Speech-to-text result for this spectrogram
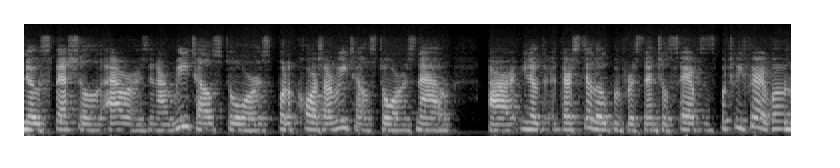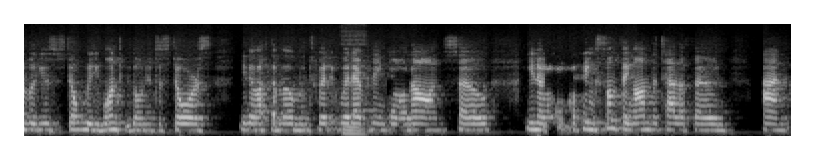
know, special hours in our retail stores. But of course, our retail stores now are, you know, they're still open for essential services. But to be fair, vulnerable users don't really want to be going into stores, you know, at the moment with, with mm. everything going on. So, you know, I think something on the telephone and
